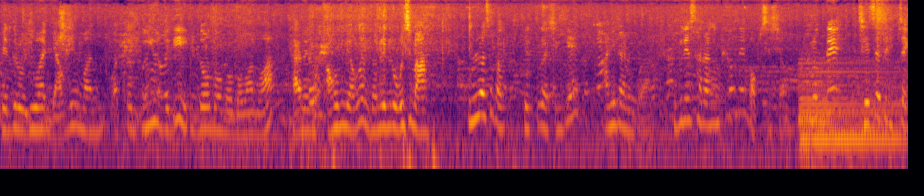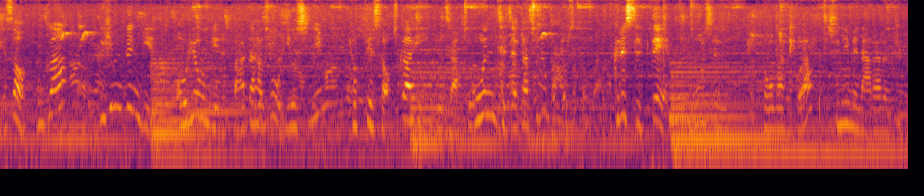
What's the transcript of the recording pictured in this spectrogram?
베드로 요한 야고보만 왔던 이유들이 너 너 너 너만 와 다른 아홉 명은 너네들 오지 마. 골라서 가- 데리고 가신 게 아니라는 거야. 그분의 사랑은 편애가 없으셔. 그런데 제자들 입장에서 누가 그 힘든 길, 어려운 길을 마다하고 예수님 곁에서 가까이 있고자 온 제자가 세 명밖에 없었던 거야. 그랬을 때 무엇을 경험하는 거야? 주님의 나라를 주는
